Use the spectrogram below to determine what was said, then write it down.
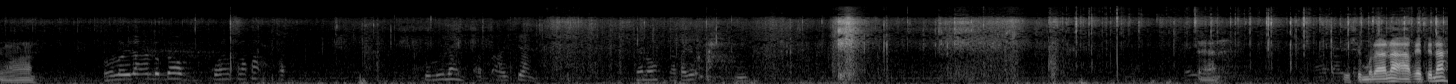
Yan. Tuloy lang ang dugdog. Kuha ang plaka. At tuloy lang. At ayos yan. Yan o, natayo. Ayan. Sisimula na, akitin na.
